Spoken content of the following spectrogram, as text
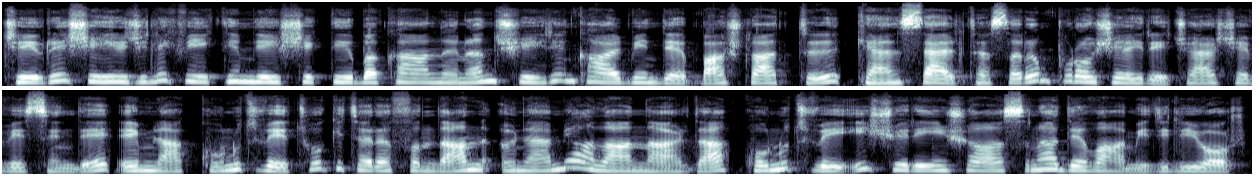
Çevre Şehircilik ve İklim Değişikliği Bakanlığı'nın şehrin kalbinde başlattığı kentsel tasarım projeleri çerçevesinde Emlak Konut ve TOKİ tarafından önemli alanlarda konut ve iş yeri inşasına devam ediliyor.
